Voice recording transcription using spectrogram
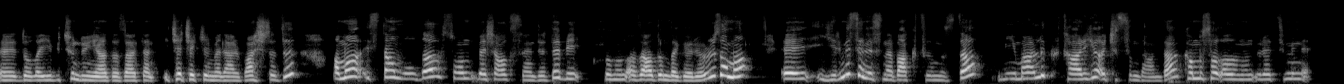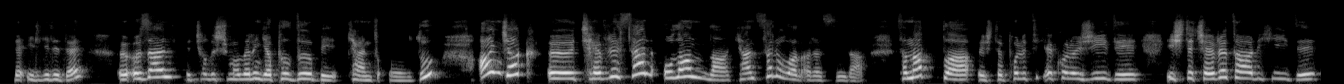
e, dolayı bütün dünyada zaten içe çekilmeler başladı. Ama İstanbul'da son 5-6 senedir de bir bunun azaldığını da görüyoruz ama e, 20 senesine baktığımızda mimarlık tarihi açısından da kamusal alanın üretimini ile ilgili de e, özel çalışmaların yapıldığı bir kent oldu. Ancak e, çevresel olanla kentsel olan arasında sanatla işte politik ekolojiydi, işte çevre tarihiydi,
